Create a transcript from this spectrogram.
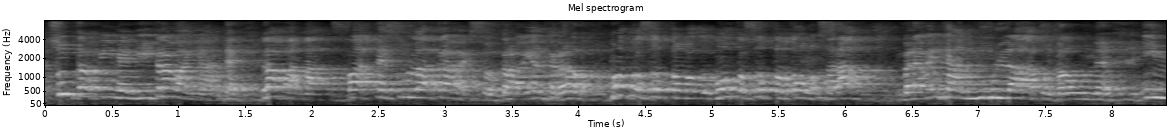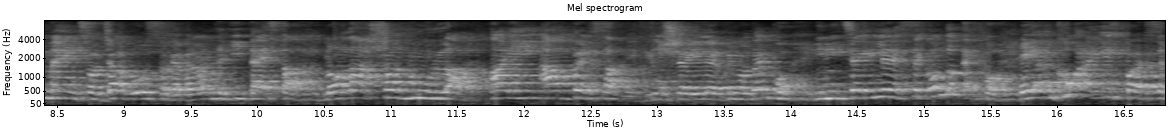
Sul tapine di Travagliante la palla sbatte sulla traverso Travagliante però molto sotto, molto sottotono sarà veramente annullato da un immenso giallo-rosso che veramente di testa non lascia nulla ai avversari. Finisce il primo tempo inizia il secondo tempo e ancora gli Spurs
